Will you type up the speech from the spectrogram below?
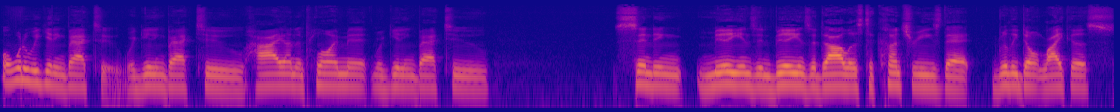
Well, what are we getting back to? We're getting back to high unemployment, we're getting back to sending millions and billions of dollars to countries that really don't like us.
